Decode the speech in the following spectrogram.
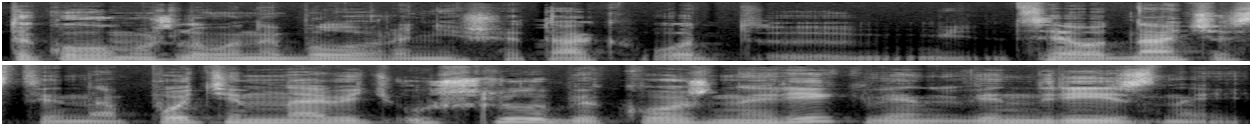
такого можливо не було раніше, так? От е, це одна частина. Потім навіть у шлюбі кожен рік він, він різний.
